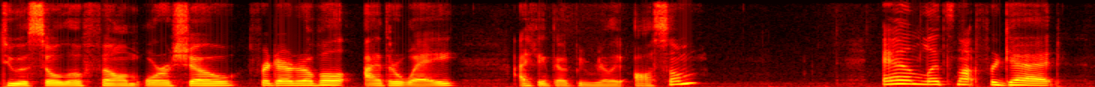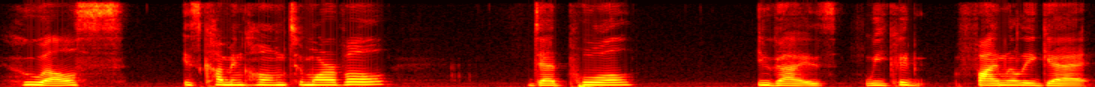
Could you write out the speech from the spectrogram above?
do a solo film or a show for Daredevil. Either way, I think that would be really awesome. And let's not forget who else is coming home to Marvel? Deadpool. You guys, we could finally get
